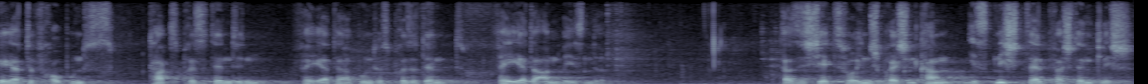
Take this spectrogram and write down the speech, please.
Geehrte Frau Bundestagspräsidentin, verehrter Herr Bundespräsident, verehrte Anwesende. Dass ich jetzt vor Ihnen sprechen kann, ist nicht selbstverständlich.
